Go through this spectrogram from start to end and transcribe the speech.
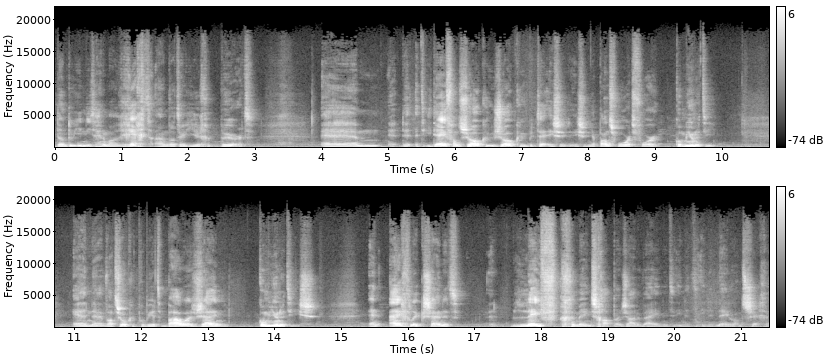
dan doe je niet helemaal recht aan wat er hier gebeurt. Ehm, het idee van Zoku, Zoku is, is een Japans woord voor community. En eh, wat Zoku probeert te bouwen zijn communities. En eigenlijk zijn het leefgemeenschappen, zouden wij in het, in het, in het Nederlands zeggen.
